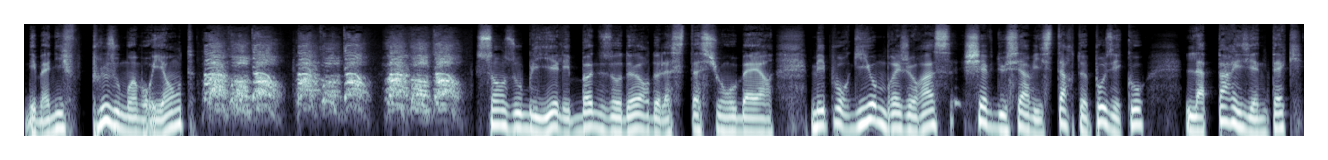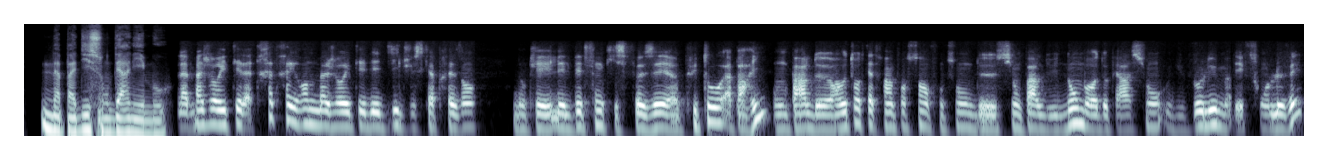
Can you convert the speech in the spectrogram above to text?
des manifs plus ou moins bruyantes sans oublier les bonnes odeurs de la station Aubert. Mais pour Guillaume Brégeras, chef du service Startup aux échos, la parisienne tech n'a pas dit son dernier mot. La majorité, la très très grande majorité des deals jusqu'à présent, donc les, levées de fonds qui se faisaient euh, plutôt à Paris, on parle de autour de 80% en fonction de si on parle du nombre d'opérations ou du volume des fonds levés.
